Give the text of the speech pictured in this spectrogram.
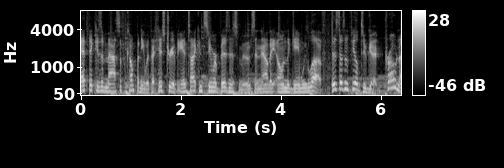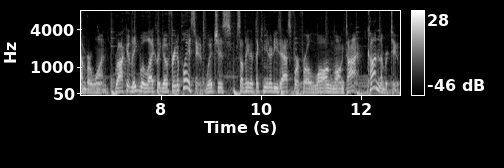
Epic is a massive company with a history of anti consumer business moves, and now they own the game we love. This doesn't feel too good. Pro number one Rocket League will likely go free to play soon, which is something that the community's asked for for a long, long time. Con number two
